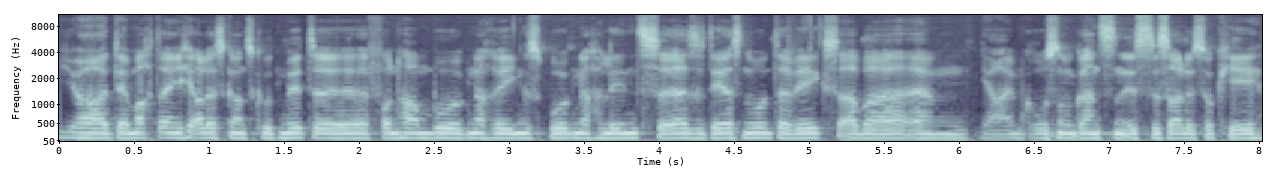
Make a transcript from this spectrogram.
Ja, der macht eigentlich alles ganz gut mit, äh, von Hamburg nach Regensburg nach Linz. Also der ist nur unterwegs, aber ähm, ja, im Großen und Ganzen ist das alles okay.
